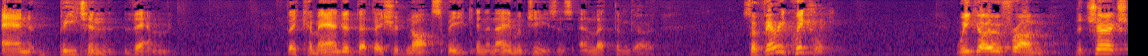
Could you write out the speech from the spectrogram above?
and beaten them, they commanded that they should not speak in the name of Jesus and let them go. So, very quickly, we go from the church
